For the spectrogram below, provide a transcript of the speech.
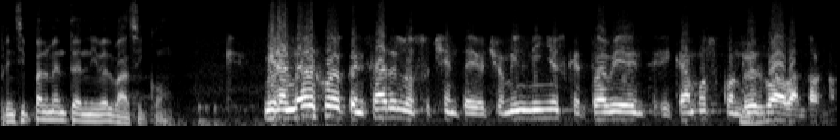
principalmente el nivel básico. Mira, no dejo de pensar en los 88 mil niños que todavía identificamos con riesgo de abandono.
